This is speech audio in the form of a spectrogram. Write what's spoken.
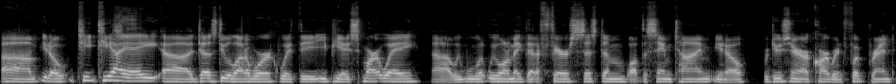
Um, you know, T- TIA uh, does do a lot of work with the EPA Smart Way. Uh, we we, we want to make that a fair system while at the same time, you know, reducing our carbon footprint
